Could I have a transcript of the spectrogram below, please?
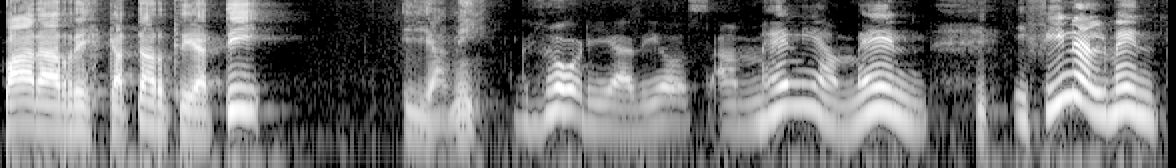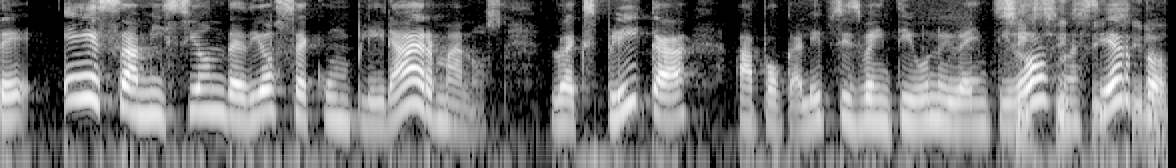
para rescatarte a ti y a mí. Gloria a Dios. Amén y amén. Y finalmente, esa misión de Dios se cumplirá, hermanos. Lo explica Apocalipsis 21 y 22, ¿no es cierto?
